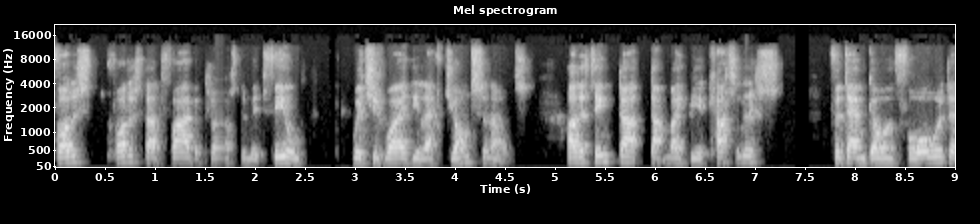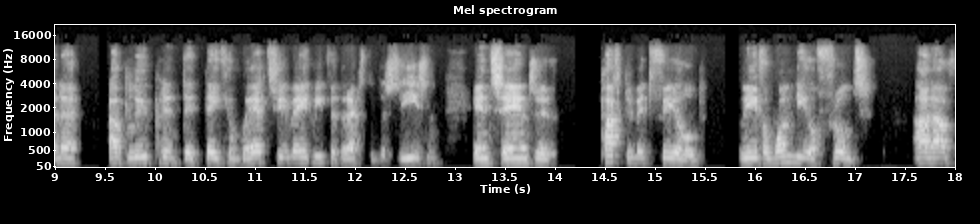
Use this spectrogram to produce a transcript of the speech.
Forest Forest had five across the midfield, which is why they left Johnson out. And I think that that might be a catalyst for them going forward and a, a blueprint that they can work to maybe for the rest of the season in terms of pack the midfield, leave Awoniyi up front, and have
